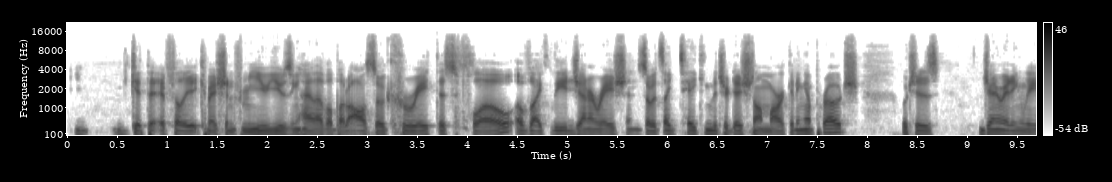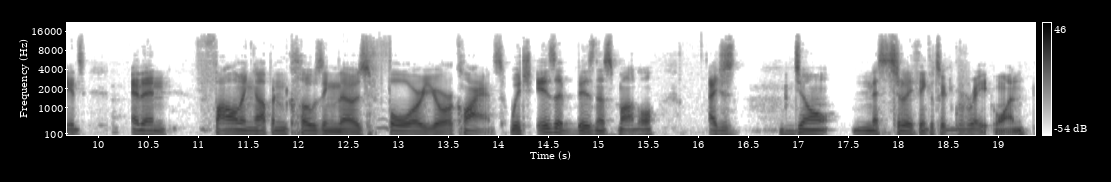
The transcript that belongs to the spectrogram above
get the affiliate commission from you using high level but also create this flow of like lead generation so it's like taking the traditional marketing approach which is generating leads and then following up and closing those for your clients, which is a business model. I just don't necessarily think it's a great one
